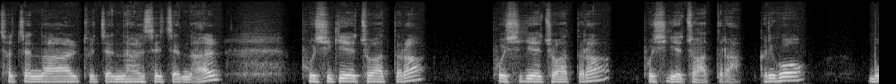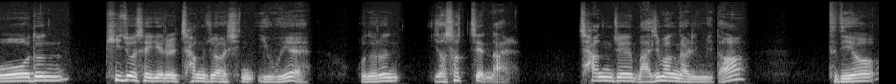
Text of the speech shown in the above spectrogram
첫째 날, 둘째 날, 셋째 날 보시기에 좋았더라, 보시기에 좋았더라, 보시기에 좋았더라. 그리고 모든 피조 세계를 창조하신 이후에 오늘은 여섯째 날, 창조의 마지막 날입니다. 드디어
